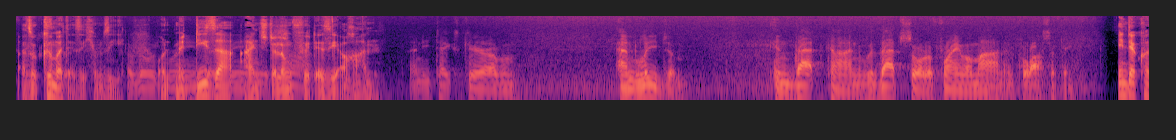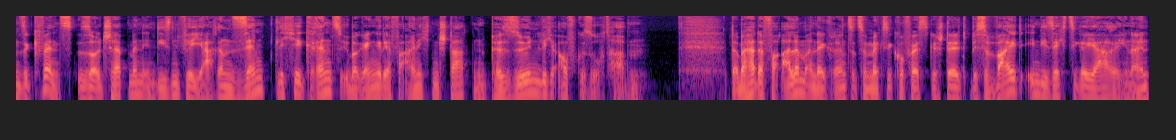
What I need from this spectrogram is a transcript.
Also kümmert er sich um sie. Und mit dieser Einstellung führt er sie auch an. In der Konsequenz soll Chapman in diesen vier Jahren sämtliche Grenzübergänge der Vereinigten Staaten persönlich aufgesucht haben. Dabei hat er vor allem an der Grenze zu Mexiko festgestellt, bis weit in die 60er Jahre hinein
